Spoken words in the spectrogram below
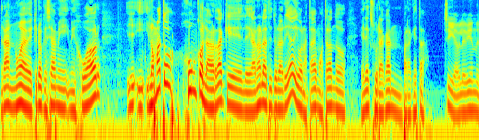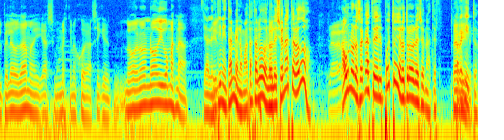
gran 9, creo que sea mi, mi jugador. Y, y- y lo mató. Juncos, la verdad que le ganó la titularidad. Y bueno, está demostrando el ex Huracán para qué está. Sí, hablé bien del pelado Llama y hace un mes que no juega, así que no, no, no digo más nada. Y a Lentini también lo mataste a los dos. Lo lesionaste a los dos. A uno lo sacaste del puesto y al otro lo lesionaste. Terrible. Parejito.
